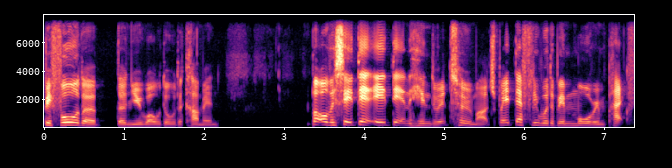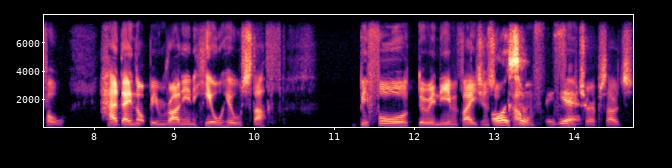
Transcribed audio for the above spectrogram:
before the the New World Order come in. But obviously, it, did, it didn't hinder it too much, but it definitely would have been more impactful had they not been running hill hill stuff before doing the invasions Oh, I come on you yeah. future episodes.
